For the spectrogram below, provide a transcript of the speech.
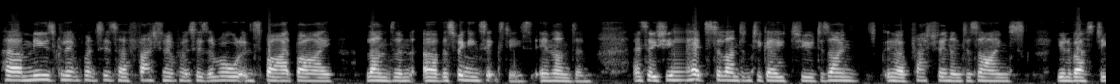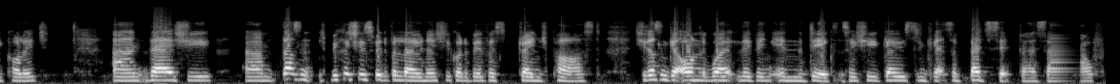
her musical influences, her fashion influences are all inspired by London, uh, the swinging 60s in London. And so she heads to London to go to design, you know, fashion and design university college. And there she um, doesn't, because she's a bit of a loner, she's got a bit of a strange past. She doesn't get on living in the digs. So she goes and gets a bed sit for herself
